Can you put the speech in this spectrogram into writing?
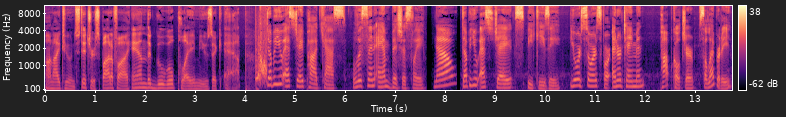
on iTunes, Stitcher, Spotify, and the Google Play Music app. WSJ Podcasts. Listen ambitiously. Now, WSJ Speakeasy, your source for entertainment, pop culture, celebrity,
